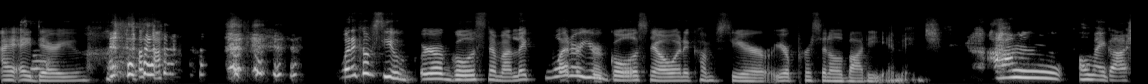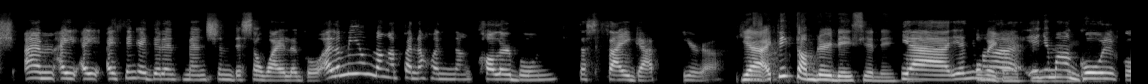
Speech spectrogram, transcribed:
I, I So- dare you. when it comes to you, your goals naman, like what are your goals now when it comes to your your personal body image? Um, oh my gosh. Um, I, I, I think I didn't mention this a while ago. Alam mo yung mga panahon ng collarbone, tas thigh gap era. Yeah, I think Tumblr days yan eh. Yeah, yan Oh yung my mga, God, yan yung mga goal ko,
